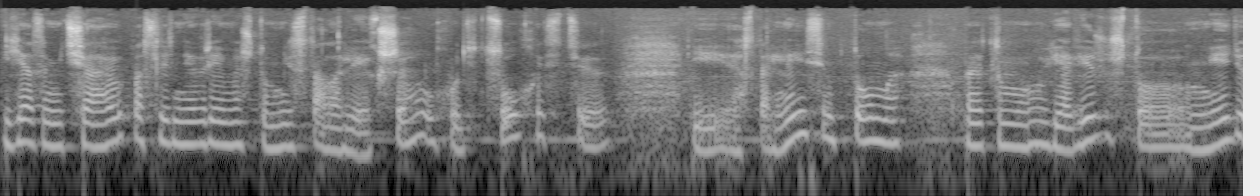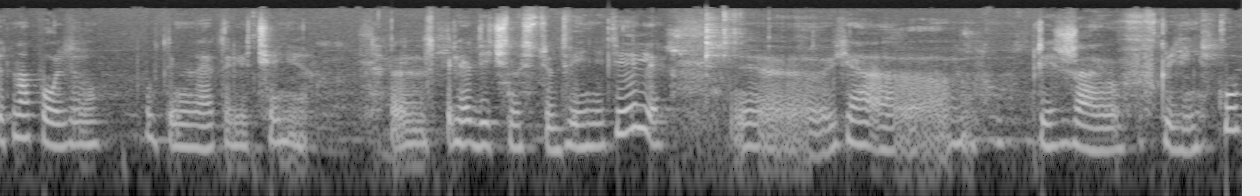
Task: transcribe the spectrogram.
Я замечаю в последнее время, что мне стало легче, уходит сухость э, и остальные симптомы. Поэтому я вижу, что мне идет на пользу вот именно это лечение. Э, с периодичностью две недели э, я приезжаю в клинику,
